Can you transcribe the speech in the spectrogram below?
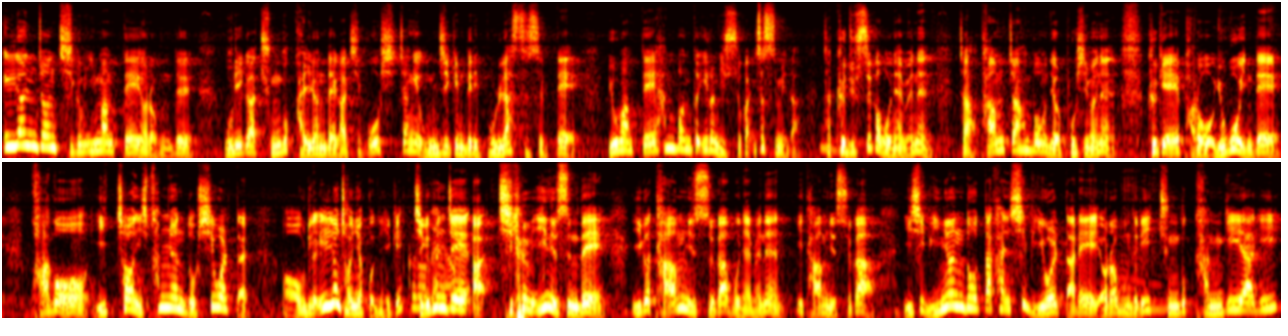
1년 전 지금 이맘때 여러분들 우리가 중국 관련돼 가지고 시장의 움직임들이 몰랐었을 때 요맘때에 한 번 더 이런 뉴스가 있었습니다. 자, 그 뉴스가 뭐냐면은 자, 다음 장 한번 여러분 보시면은 그게 바로 요거인데 과거 2023년도 10월 달 어, 우리가 1년 전이었거든요, 이게. 지금 그러네요. 현재 아, 지금 이 뉴스인데 이거 다음 뉴스가 뭐냐면은 이 다음 뉴스가 22년도 딱 한 12월 달에 여러분들이 음. 중국 감기약이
